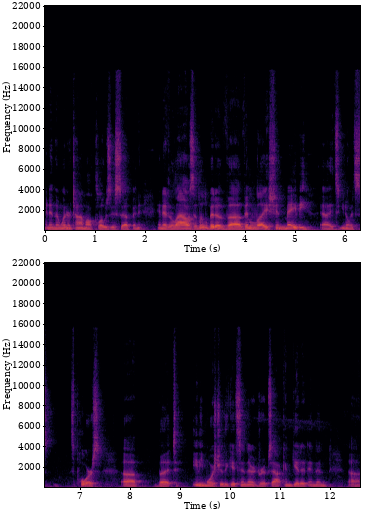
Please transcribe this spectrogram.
And in the wintertime, I'll close this up and and it allows a little bit of uh, ventilation maybe. Uh, it's, you know, it's, it's porous, uh, but any moisture that gets in there, it drips out, can get it and then uh,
